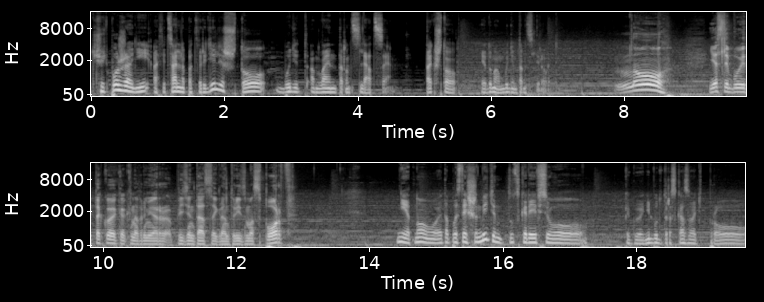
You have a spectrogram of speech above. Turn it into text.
чуть позже они официально подтвердили, что будет онлайн-трансляция. Так что, я думаю, мы будем транслировать. Ну, если будет такое, как, например, презентация Gran Turismo Sport, нет, ну это PlayStation Meeting, тут, скорее всего, как бы не будут рассказывать про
